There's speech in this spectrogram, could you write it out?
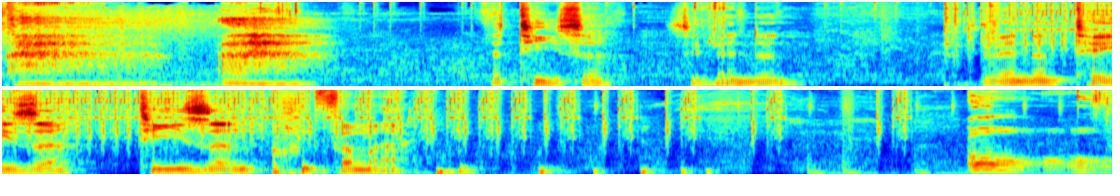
Ah, ah. Der Teaser. Sie werden dann, sie werden dann Taser teasern und vermarkten. Oh.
